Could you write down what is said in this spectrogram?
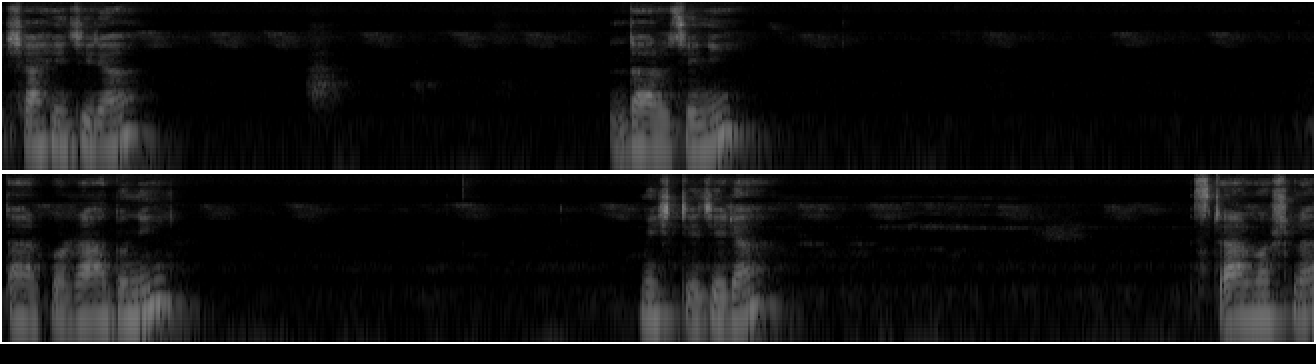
শাহি জিরা দারুচিনি, তারপর রাঁধুনি মিষ্টি জিরা, স্টার মশলা,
